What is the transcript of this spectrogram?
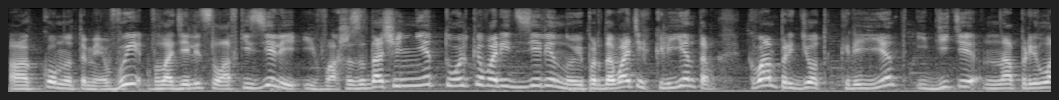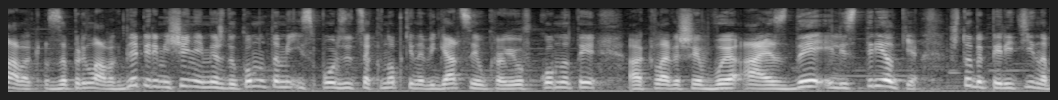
а, комнатами. Вы владелец лавки зелий, и ваша задача не только варить зелья, но и продавать их клиентам. К вам придет клиент, идите на прилавок. За прилавок для перемещения между комнатами используются кнопки навигации у краев комнаты, а, клавиши VASD или стрелки. Чтобы перейти на,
